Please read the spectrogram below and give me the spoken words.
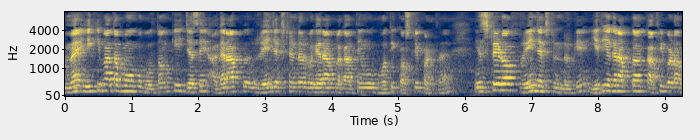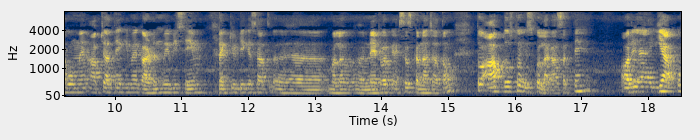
मैं एक ही बात आप लोगों को बोलता हूँ कि जैसे अगर आप रेंज एक्सटेंडर वगैरह आप लगाते हैं, वो बहुत ही कॉस्टली पड़ता है। इंस्टेड ऑफ़ रेंज एक्सटेंडर के, यदि अगर आपका काफ़ी बड़ा होम है, आप चाहते हैं कि मैं गार्डन में भी सेम कनेक्टिविटी के साथ मतलब नेटवर्क एक्सेस करना चाहता हूँ तो आप दोस्तों इसको लगा सकते हैं और ये आपको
